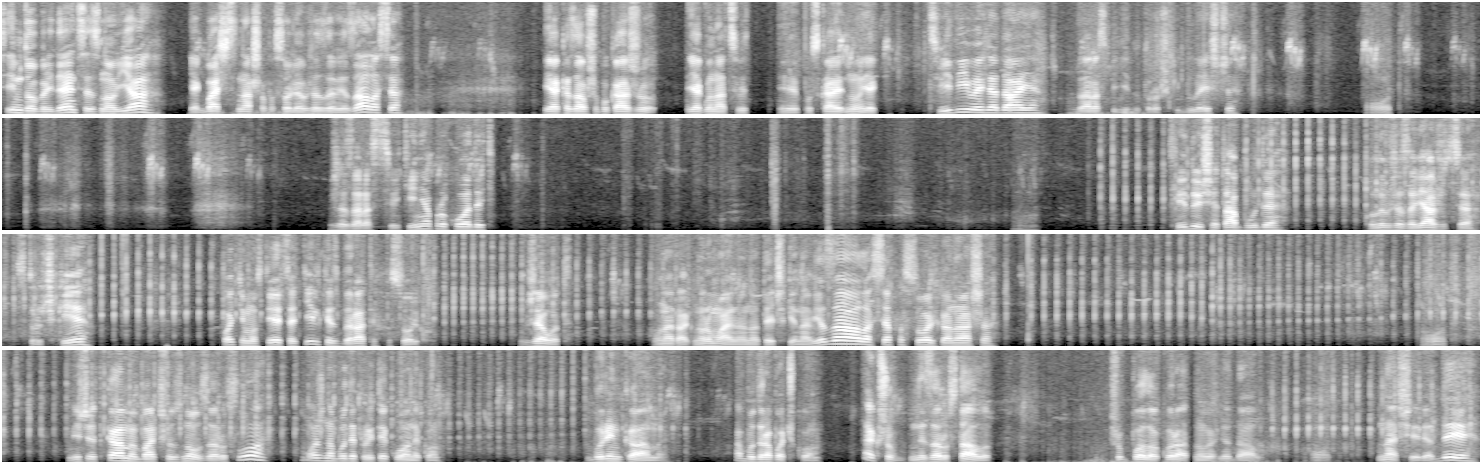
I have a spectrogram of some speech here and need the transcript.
Всім добрий день, це знов я. Як бачите, наша фасоля вже зав'язалася. Я казав, що покажу, як вона цвіт, е, пускає, ну, як цвіт її виглядає. Зараз підійду трошки ближче. От. Вже зараз цвітіння проходить. Слідуючий етап буде, коли вже зав'яжуться стручки. Потім остається тільки збирати фасольку. Вже от вона так нормально на тички нав'язалася, фасолька наша. От. Між рядками бачу знов заросло. Можна буде пройти коником. Бурінками. Або драпачком. Так, щоб не заростало, щоб поле акуратно виглядало. От. Наші ряди.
